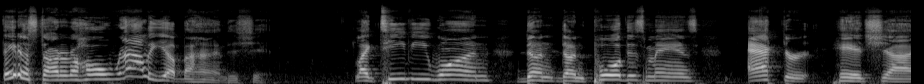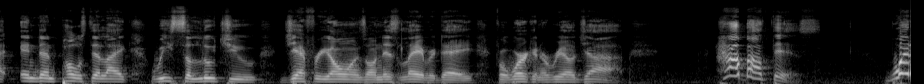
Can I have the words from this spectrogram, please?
they done started a whole rally up behind this shit. Like TV One done done pull this man's actor headshot and done posted like we salute you, Geoffrey Owens, on this Labor Day for working a real job. How about this? What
